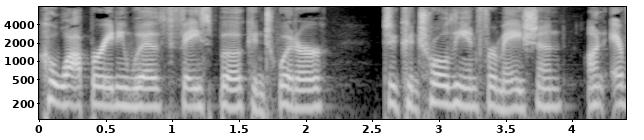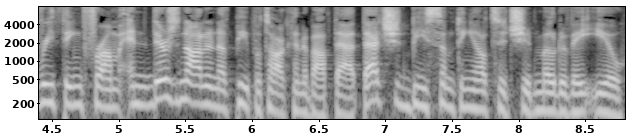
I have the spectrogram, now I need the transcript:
cooperating with Facebook and Twitter to control the information on everything from and there's not enough people talking about that. That should be something else that should motivate you.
